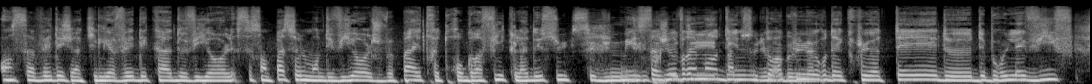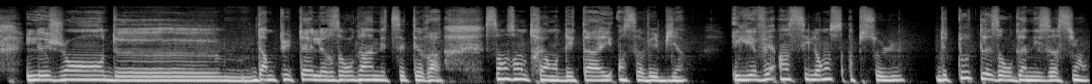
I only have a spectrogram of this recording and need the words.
on savait déjà qu'il y avait des cas de viol. Ce ne sont pas seulement des viols, je ne veux pas être trop graphique là-dessus. Mais il s'agit vraiment d'une torture, des cruautés, de, de brûler vifs les gens, d'amputer leurs organes, etc. Sans entrer en détail, on savait bien. Il y avait un silence absolu de toutes les organisations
